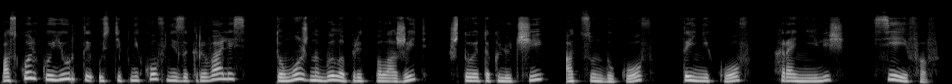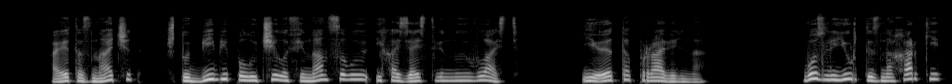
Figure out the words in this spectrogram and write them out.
Поскольку юрты у степняков не закрывались, то можно было предположить, что это ключи от сундуков, тайников, хранилищ, сейфов. А это значит, что Биби получила финансовую и хозяйственную власть. И это правильно. Возле юрты знахарки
